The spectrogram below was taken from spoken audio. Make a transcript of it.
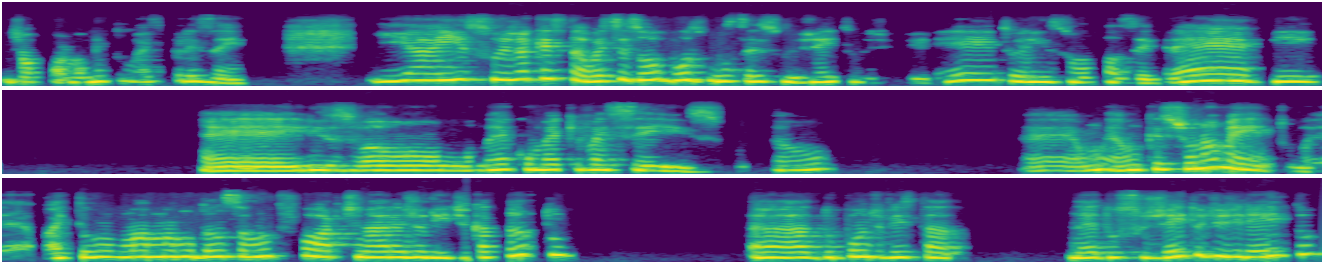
de uma forma muito mais presente. E aí surge a questão: esses robôs vão ser sujeitos de direito, eles vão fazer greve, é, eles vão. Né, como é que vai ser isso? Então, é um, é um questionamento. É, vai ter uma, uma, mudança muito forte na área jurídica, tanto uh, do ponto de vista né, do sujeito de direito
